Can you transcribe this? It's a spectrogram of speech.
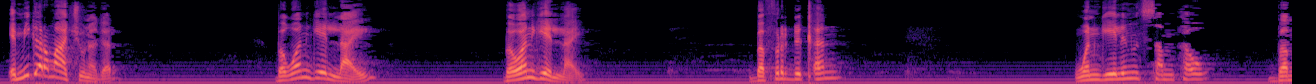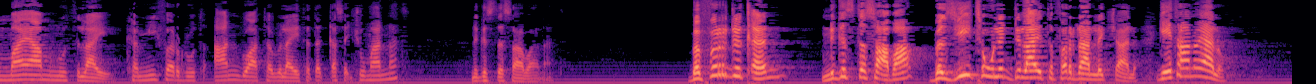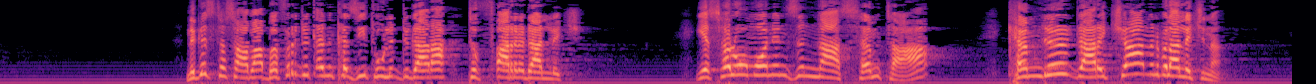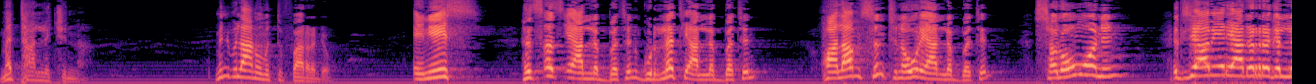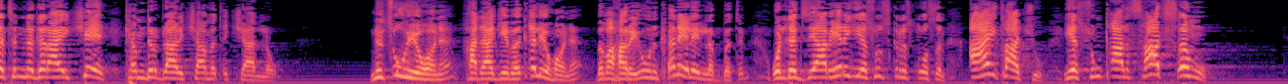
የሚገርማችሁ ነገር በወንጌል ላይ በወንጌል ላይ በፍርድ ቀን ወንጌልን ሰምተው በማያምኑት ላይ ከሚፈርዱት አንዷ ተብላ የተጠቀሰችው ማናት? ንግሥተ ሳባ ናት። በፍርድ ቀን ንግሥተ ሳባ በዚህ ትውልድ ላይ ትፈርዳለች አለ ጌታ ነው ያለው። ንግሥተ ሳባ በፍርድ ቀን ከዚህ ትውልድ ጋር ትፋረዳለች። የሰሎሞንን ዝና ሰምታ ከምድር ዳርቻ ምን ብላለችና መታለችና ምን ብላ ነው የምትፋረደው? እኔስ ሕጸጽ ያለበትን ጉድለት ያለበትን ኋላም ስንት ነውር ያለበትን ሰሎሞንን እግዚአብሔር ያደረገለትን ነገር አይቼ ከምድር ዳርቻ መጥቻለሁ። ንጹሕ የሆነ ሀዳጌ በቀል የሆነ በባህሪውን ከኔ የሌለበትን ወልደ እግዚአብሔር ኢየሱስ ክርስቶስን አይታችሁ የእሱን ቃል ሳትሰሙ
